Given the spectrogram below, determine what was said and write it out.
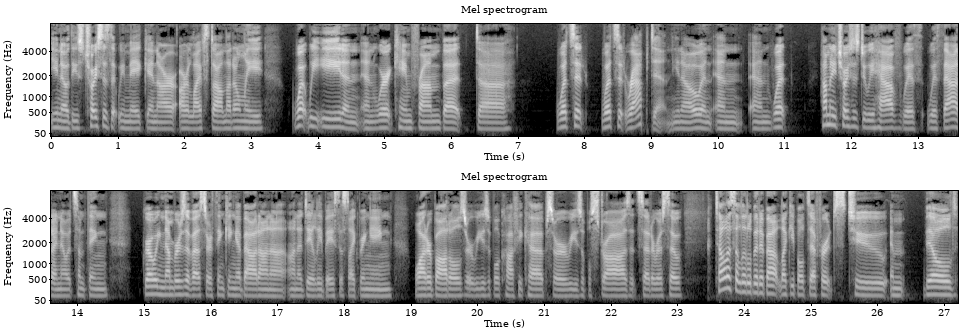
you know these choices that we make in our our lifestyle not only what we eat and and where it came from but uh, what's it what's it wrapped in you know and and and what how many choices do we have with with that? I know it's something growing numbers of us are thinking about on a on a daily basis like bringing water bottles or reusable coffee cups or reusable straws et cetera. So tell us a little bit about lucky bolt's efforts to um, build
